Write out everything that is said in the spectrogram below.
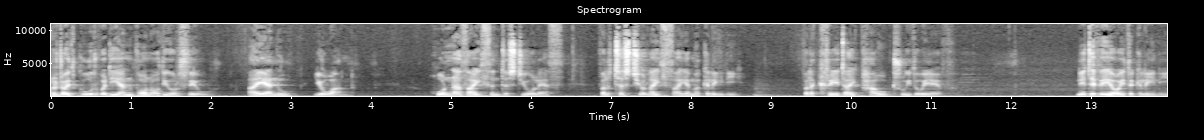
Yr ydoedd gŵr wedi anfon oddi wrth ddiw, a'i enw Iowan. Hwn a ddaeth yn dystiolaeth, fel y tystiolaethau am y gyleini, fel y credau pawb trwy ddwef, Nid y fi oedd y gleini,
